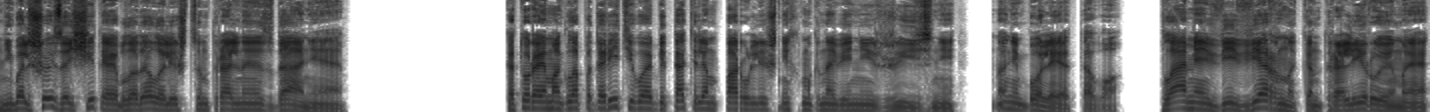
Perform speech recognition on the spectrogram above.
Небольшой защитой обладало лишь центральное здание, которое могла подарить его обитателям пару лишних мгновений жизни, но не более того. Пламя Виверн, контролируемое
